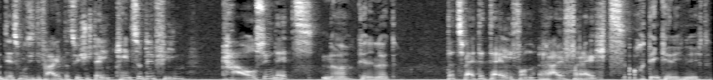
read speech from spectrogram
und jetzt muss ich die Frage dazwischen stellen, kennst du den Film Chaos im Netz? Na, kenne ich nicht. der zweite Teil von Ralf Reichts. Auch den kenne ich nicht.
